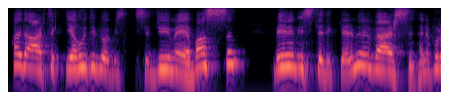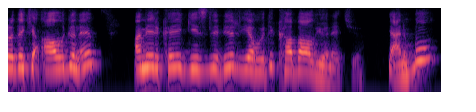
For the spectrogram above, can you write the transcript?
Hadi artık Yahudi lobisi düğmeye bassın benim istediklerimi versin. Hani buradaki algı ne? Amerika'yı gizli bir Yahudi kabal yönetiyor. Yani bu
